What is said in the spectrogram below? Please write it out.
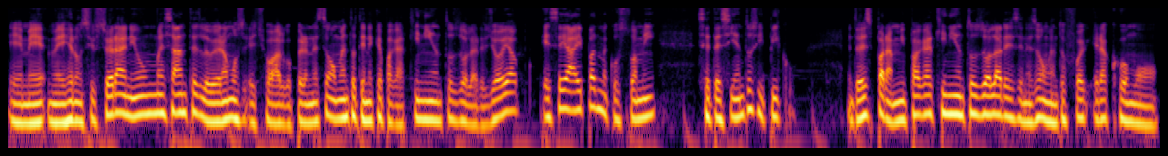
Eh, me, dijeron, si usted era ni un mes antes, le hubiéramos hecho algo, pero en este momento tiene que pagar 500 dólares. Yo ese iPad me costó a mí 700 y pico. Entonces, para mí pagar 500 dólares en ese momento fue, era como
